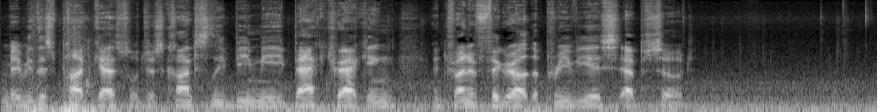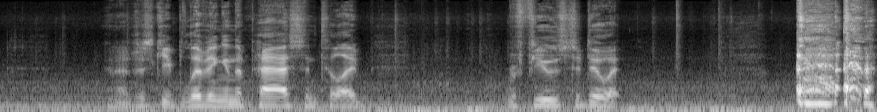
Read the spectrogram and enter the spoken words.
Maybe this podcast will just constantly be me backtracking and trying to figure out the previous episode. And I just keep living in the past until I refuse to do it.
